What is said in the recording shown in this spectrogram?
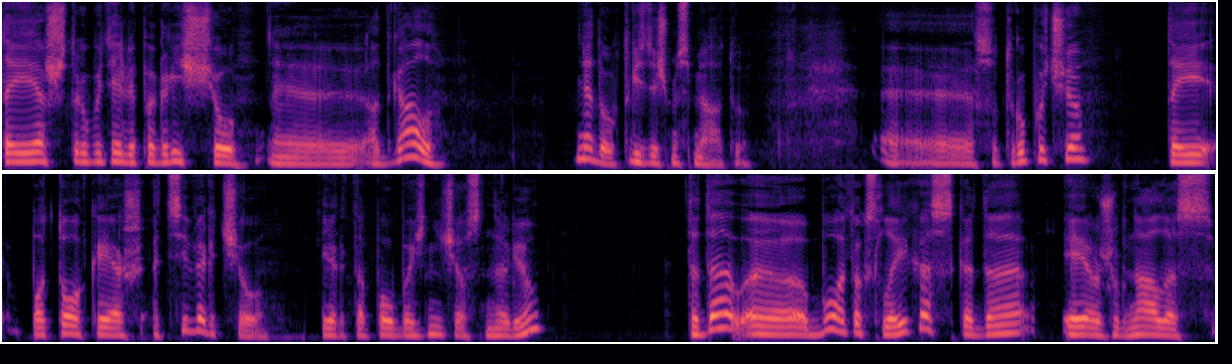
Tai aš truputėlį pagryščiau e, atgal, nedaug, 30 metų su trupučiu. Tai po to, kai aš atsiverčiau ir tapau bažnyčios nariu, Tada e, buvo toks laikas, kada ėjo žurnalas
